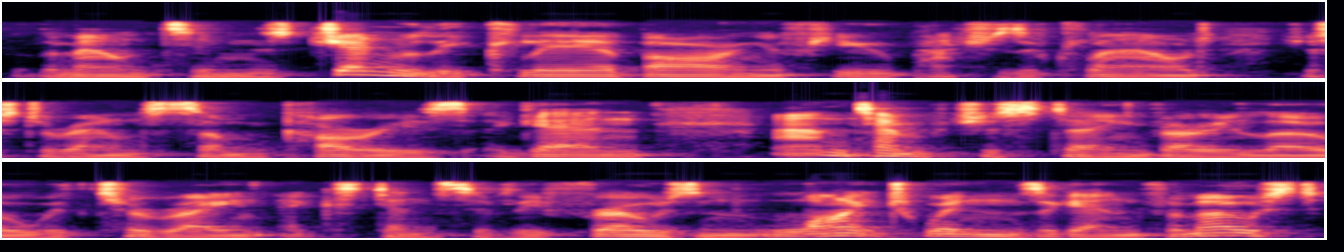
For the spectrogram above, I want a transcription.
but the mountains generally clear, barring a few patches of cloud just around some corries again, and temperatures staying very low with terrain extensively frozen. Light winds again for most,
